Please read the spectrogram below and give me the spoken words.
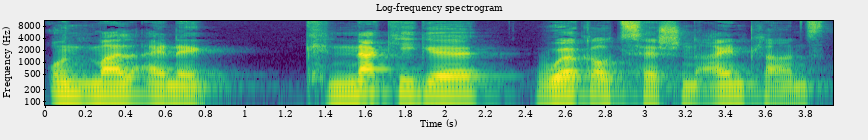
und mal eine knackige Workout-Session einplanst,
